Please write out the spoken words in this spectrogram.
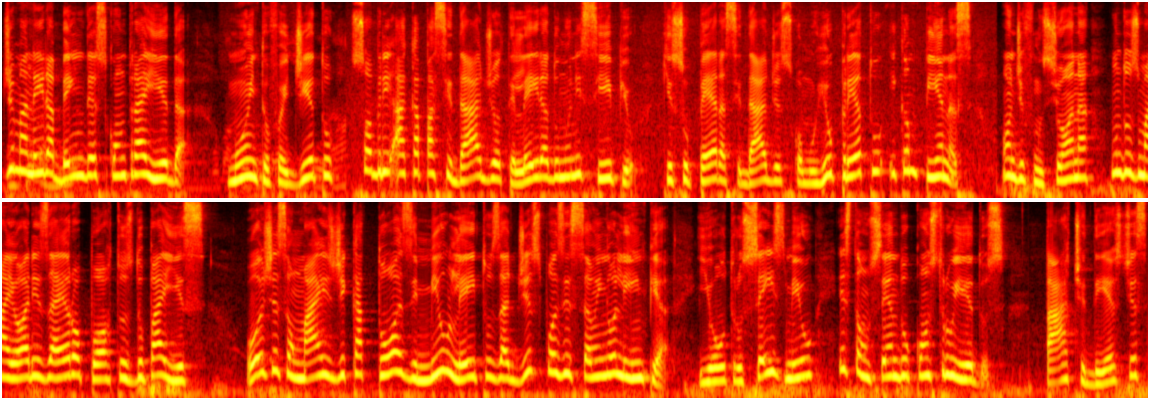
de maneira bem descontraída. Muito foi dito sobre a capacidade hoteleira do município, que supera cidades como Rio Preto e Campinas, onde funciona um dos maiores aeroportos do país. Hoje são mais de 14 mil leitos à disposição em Olímpia e outros 6 mil estão sendo construídos. Parte destes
